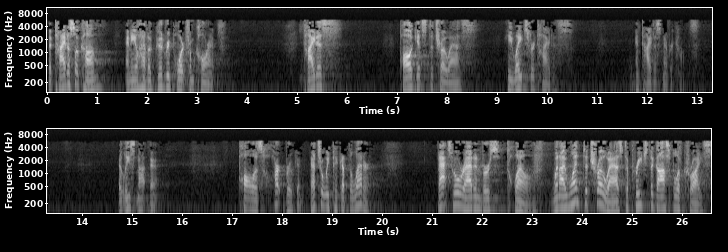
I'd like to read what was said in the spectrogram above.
that Titus will come and he'll have a good report from Corinth. Titus, Paul gets to Troas. He waits for Titus. And Titus never comes. At least not then. Paul is heartbroken. That's where we pick up the letter. That's where we're at in verse 12. When I went to Troas to preach the gospel of Christ,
